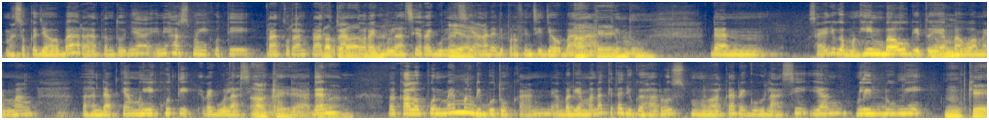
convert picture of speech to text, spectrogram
masuk ke Jawa Barat tentunya ini harus mengikuti peraturan-peraturan Peraturan, atau ya. regulasi-regulasi Iya. yang ada di provinsi Jawa Barat Oke, gitu. Dan saya juga menghimbau gitu Hmm. ya bahwa memang eh, hendaknya mengikuti regulasi yang Oke, ada dan aturan. Eh, kalaupun memang dibutuhkan, ya bagaimana kita juga harus mengeluarkan regulasi yang melindungi oke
